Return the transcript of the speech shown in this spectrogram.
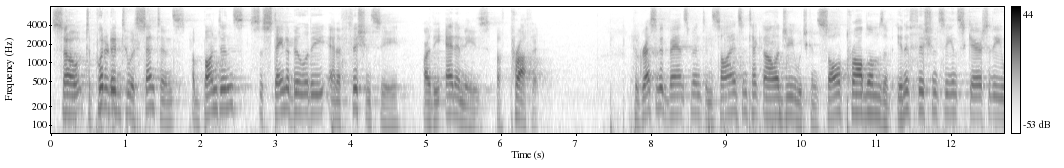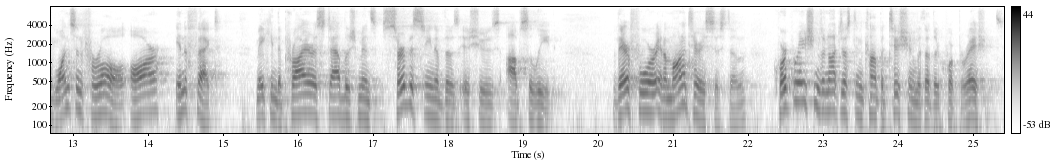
So, to put it into a sentence, abundance, sustainability, and efficiency are the enemies of profit progressive advancement in science and technology which can solve problems of inefficiency and scarcity once and for all are, in effect, making the prior establishment's servicing of those issues obsolete. Therefore, in a monetary system, corporations are not just in competition with other corporations.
